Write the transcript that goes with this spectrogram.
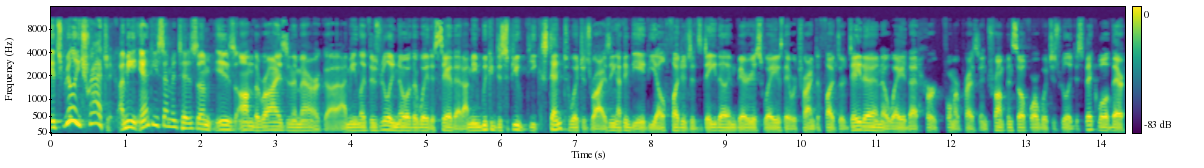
it's really tragic. I mean, anti-Semitism is on the rise in America. I mean, like, there's really no other way to say that. I mean, we can dispute the extent to which it's rising. I think the ADL fudges its data in various ways. They were trying to fudge their data in a way that hurt former President Trump and so forth, which is really despicable there.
